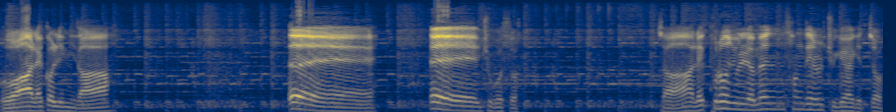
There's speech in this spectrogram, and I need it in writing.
와, 렉 걸립니다. 에, 에, 죽었어. 자, 렉 풀어주려면 상대를 죽여야겠죠.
